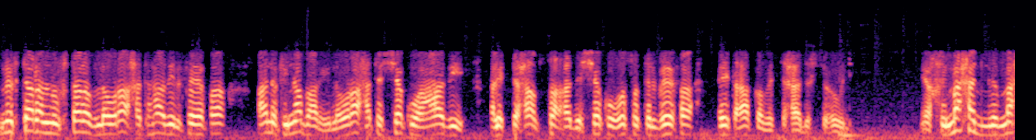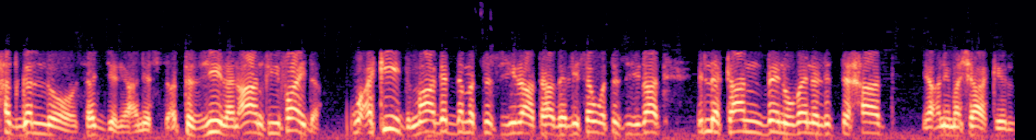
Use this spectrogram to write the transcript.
مفترض المفترض لو راحت هذه الفيفا أنا في نظري لو راحت الشكوى هذه الاتحاد صعد الشكوى وسط الفيفا يتعاقب الاتحاد السعودي. يا أخي ما حد ما حد قال له سجل يعني التسجيل الآن في فائده وأكيد ما قدم التسجيلات هذا اللي سوى التسجيلات إلا كان بينه وبين الاتحاد يعني مشاكل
